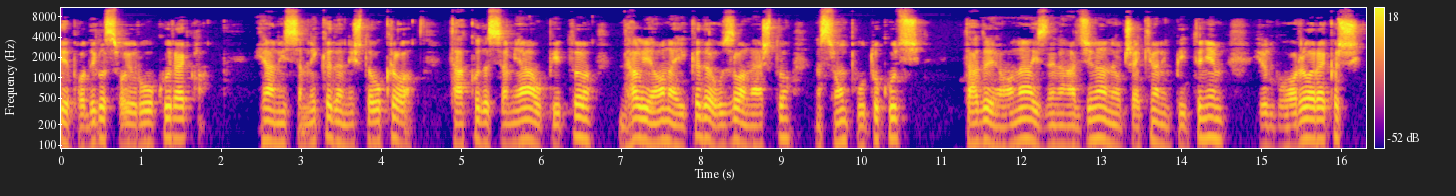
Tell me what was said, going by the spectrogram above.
je podigla svoju ruku i rekla, ja nisam nikada ništa ukrala, tako da sam ja upitao da li je ona ikada uzela nešto na svom putu kući. Tada je ona, iznenađena neočekivanim pitanjem, i odgovorila rekaši,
